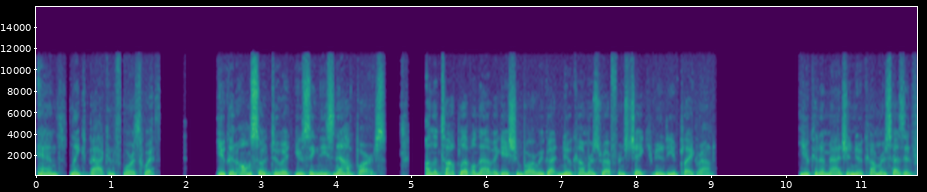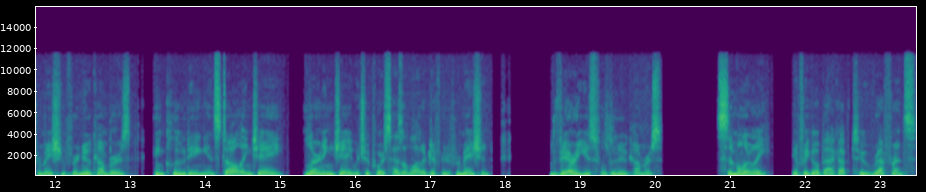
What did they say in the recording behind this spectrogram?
and link back and forth with. You can also do it using these nav bars. On the top level navigation bar, we've got Newcomers, Reference J, Community, and Playground. You can imagine Newcomers has information for newcomers, including installing J, learning J, which of course has a lot of different information, very useful to newcomers. Similarly, if we go back up to reference,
